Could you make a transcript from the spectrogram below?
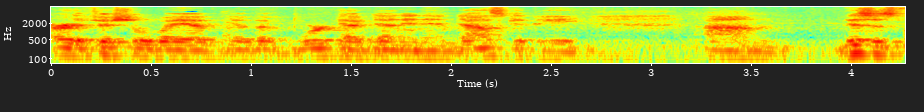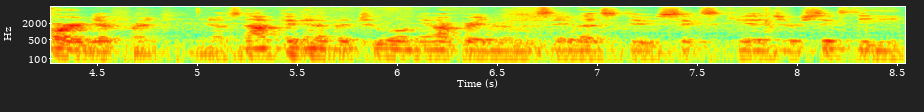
artificial way of you know, the work I've done in endoscopy. Um, this is far different. You know, it's not picking up a tool in the operating room and say, let's do six kids or 60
